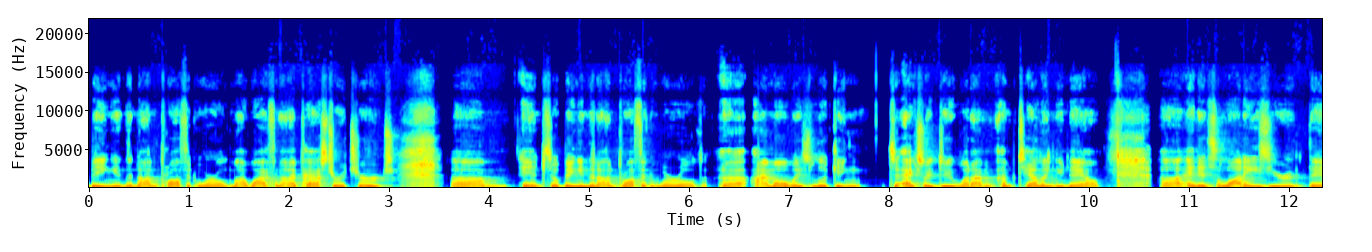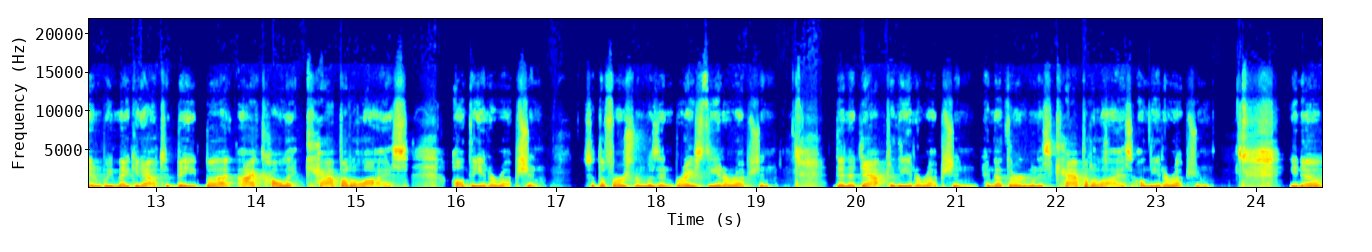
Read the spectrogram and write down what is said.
being in the nonprofit world, my wife and I pastor a church, um, and so being in the nonprofit world, uh, I'm always looking to actually do what I'm, I'm telling you now. Uh, and it's a lot easier than we make it out to be. But I call it capitalize on the interruption. So the first one was embrace the interruption, then adapt to the interruption, and the third one is capitalize on the interruption. You know,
